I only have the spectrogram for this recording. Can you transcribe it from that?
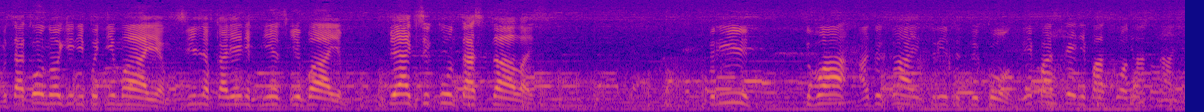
Высоко ноги не поднимаем. Сильно в коленях не сгибаем. Пять секунд осталось. Три, два, отдыхаем 30 секунд. И последний подход останется.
